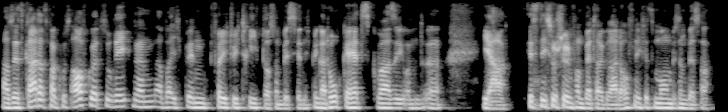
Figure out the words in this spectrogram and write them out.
Also jetzt gerade hat es mal kurz aufgehört zu regnen, aber ich bin völlig durchtrieft auch so ein bisschen. Ich bin gerade hochgehetzt quasi und äh, ja, ist nicht so schön vom Wetter gerade. Hoffentlich wird's morgen ein bisschen besser.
